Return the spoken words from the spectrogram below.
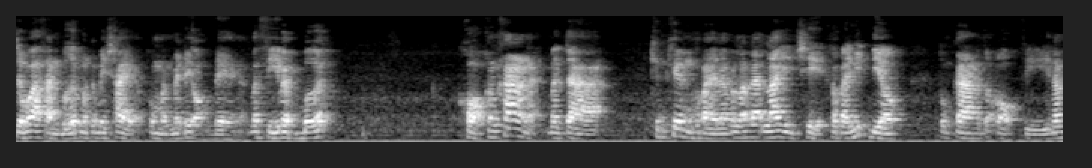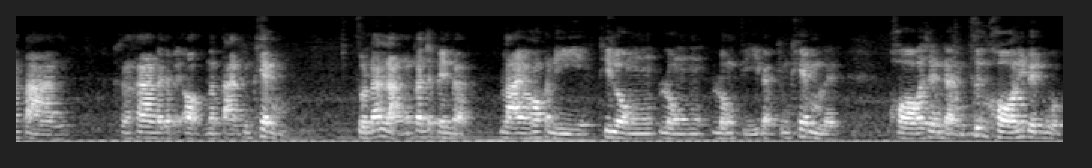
จะว่าซันเบิร์ดมันก็ไม่ใช่อะเพราะมันไม่ได้ออกแดงอะมันสีแบบเบิร์ดขอบข้างๆอะ มันจะเข้มๆเข้าไปแล้วก็ไล่เฉดเข้าไปนิดเดียว ตรงกลางจะออกสีน้ำตาล ข้างๆก็จะไปออกน้ำตาลเข้มๆส่วนด้านหลังก็จะเป็นแบบลายมะฮอกกานีที่ลงลงลงสีแบบเข้มๆเลย คอก็เช่นกัน ซึ่งคอนี่เป็นแบบ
